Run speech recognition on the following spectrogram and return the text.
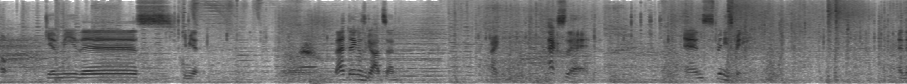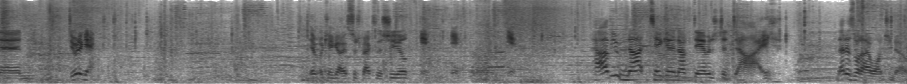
Oh, give me this. Give me it. That thing is a godsend. Alright. X the head. And spinny spinny. And then do it again. Yep, okay guys, switch back to the shield. Eh, eh, eh. How have you not taken enough damage to die? That is what I want to know.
